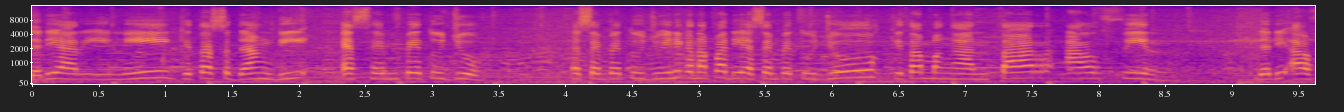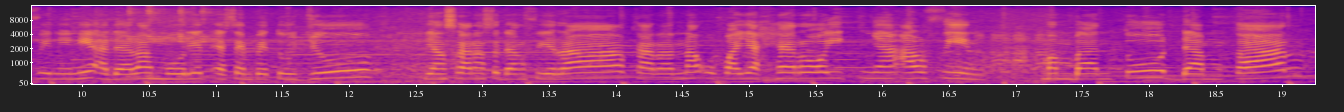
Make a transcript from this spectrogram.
Jadi hari ini kita sedang di SMP 7. SMP 7 ini kenapa di SMP 7 kita mengantar Alvin. Jadi Alvin ini adalah murid SMP 7 yang sekarang sedang viral karena upaya heroiknya Alvin membantu damkar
